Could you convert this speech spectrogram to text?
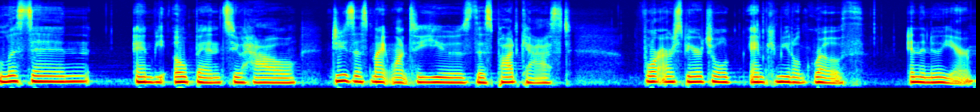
listen and be open to how Jesus might want to use this podcast for our spiritual and communal growth in the new year.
